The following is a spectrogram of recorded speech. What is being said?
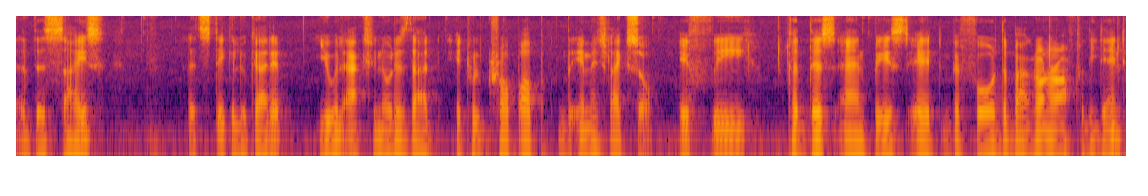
uh, the size let's take a look at it. You will actually notice that it will crop up the image like so if we cut this and paste it before the background or after the dent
